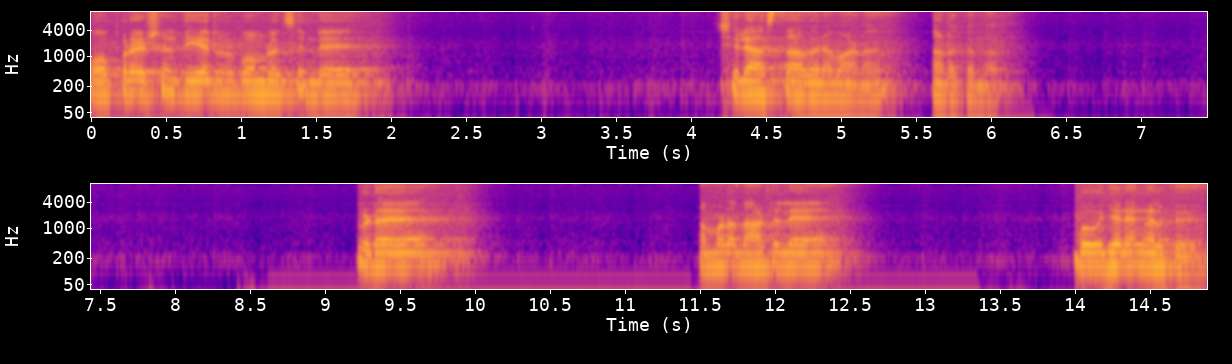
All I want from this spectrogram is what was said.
ഓപ്പറേഷൻ തിയേറ്റർ കോംപ്ലക്സിന്റെ ശിലാസ്ഥാപനമാണ് നടക്കുന്നത്. ഇവിടെ നമ്മുടെ നാട്ടിലെ ബഹുജനങ്ങൾക്ക്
